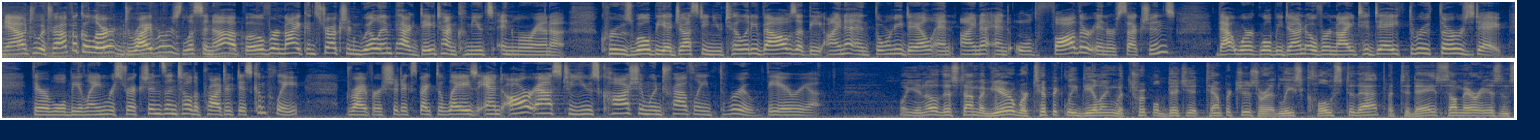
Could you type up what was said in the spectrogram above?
Now to a traffic alert. Drivers, listen up. Overnight construction will impact daytime commutes in Marana. Crews will be adjusting utility valves at the Ina and Thornydale and Ina and Oldfather intersections. That work will be done overnight today through Thursday. There will be lane restrictions until the project is complete. Drivers should expect delays and are asked to use caution when traveling through the area. Well, you know, this time of year, we're typically dealing with triple digit temperatures or at least close to that. But today, some areas in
